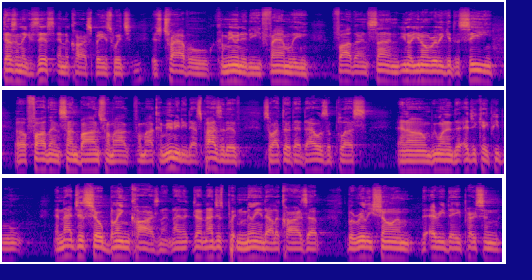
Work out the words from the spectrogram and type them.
doesn't exist in the car space, which is travel, community, family, father and son. You know, you don't really get to see uh, father and son bonds from our from our community. That's positive. So I thought that that was a plus, and um, we wanted to educate people and not just show bling cars, not not, not just putting million dollar cars up, but really showing the everyday person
